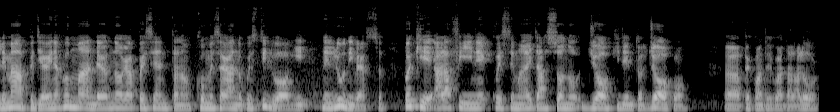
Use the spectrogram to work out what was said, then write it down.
le mappe di Arena Commander non rappresentano come saranno questi luoghi nell'universe, poiché alla fine queste modalità sono giochi dentro il gioco, uh, per quanto riguarda la lore.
